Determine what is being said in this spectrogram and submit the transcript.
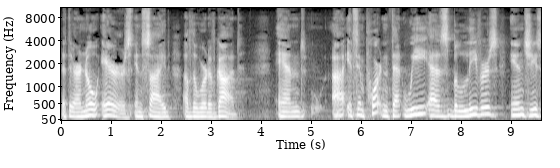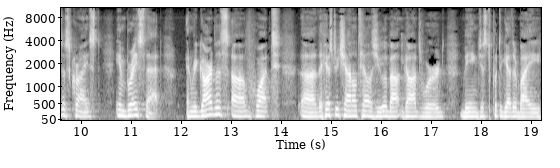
that there are no errors inside of the Word of God. And uh, it's important that we, as believers in Jesus Christ, embrace that. And regardless of what uh, the History Channel tells you about God's Word being just put together by,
